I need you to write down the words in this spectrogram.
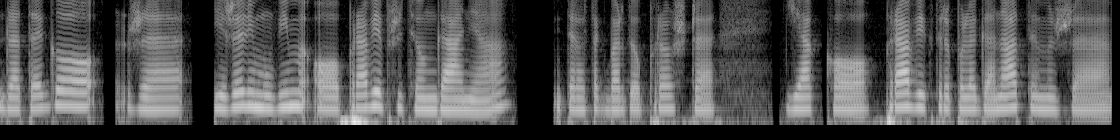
dlatego że jeżeli mówimy o prawie przyciągania, i teraz tak bardzo uproszczę, jako prawie, które polega na tym, że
